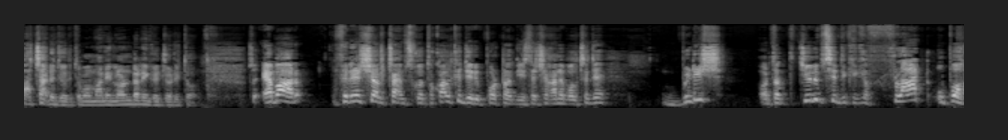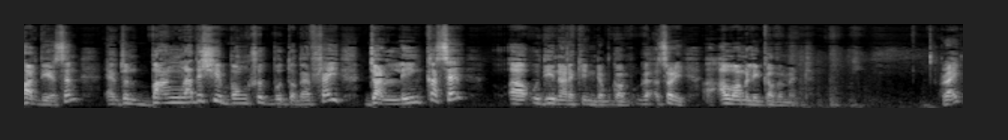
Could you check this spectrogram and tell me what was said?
পাচারে জড়িত বা মানি লন্ডারিং এ জড়িত। তো এবার ফিনান্সিয়াল টাইমস গতকালকে যে রিপোর্টটা দিয়েছে, সেখানে বলছে যে ব্রিটিশ, অর্থাৎ চিলিপ সিদ্দিকিকে ফ্ল্যাট উপহার দিয়েছেন একজন বাংলাদেশি বংশোদ্ভূত ব্যবসায়ী, যার লিঙ্ক আছে United Kingdom sorry Awami League government right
